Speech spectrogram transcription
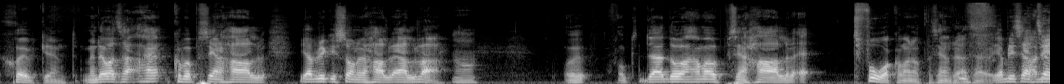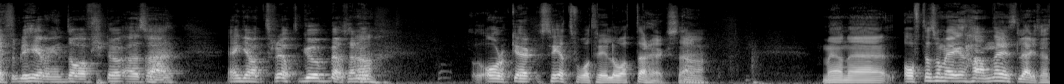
Sjukt grymt. Men det var så här, han kom upp på scen halv... Jag brukar ju somna vid halv elva. Ja. Och, och där, då han var uppe på scen halv... Två kom han upp på scen tror jag. Jag blir så här Ja, det- trött. Det blir hela min dag förstörd. Alltså, är en gammal trött gubbe. Sen Ja. orkar se två, tre låtar högst. Så här. Ja. Men eh, ofta som jag hamnar i ett läge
